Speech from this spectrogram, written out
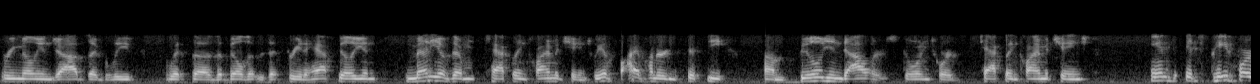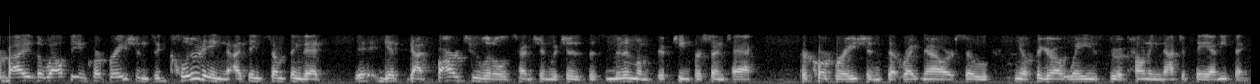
three million jobs, I believe, with uh, the bill that was at three and a half billion. Many of them tackling climate change. We have 550 um, billion dollars going towards tackling climate change, and it's paid for by the wealthy and corporations, including, I think, something that get, got far too little attention, which is this minimum 15% tax for corporations that right now are so, you know, figure out ways through accounting not to pay anything.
